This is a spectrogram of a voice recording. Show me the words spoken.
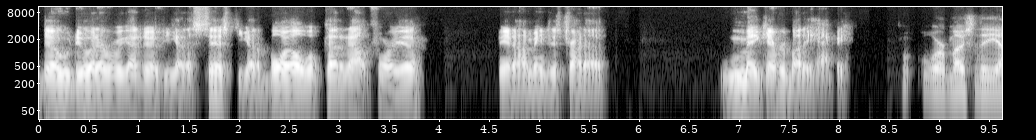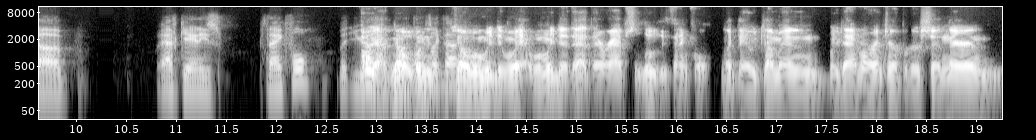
do do whatever we got to do. If you got a cyst, you got a boil, we'll cut it out for you. You know, I mean, just try to make everybody happy. were most of the uh afghanis thankful that you Oh yeah, no. When, like that so when we did, yeah, when we did that, they were absolutely thankful. Like they would come in and we'd have our interpreter sitting there, and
